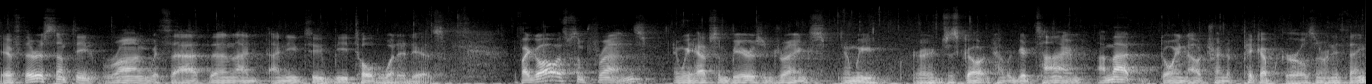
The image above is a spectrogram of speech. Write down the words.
If there is something wrong with that, then I, I need to be told what it is. If I go out with some friends and we have some beers and drinks and we uh, just go out and have a good time, I'm not going out trying to pick up girls or anything.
